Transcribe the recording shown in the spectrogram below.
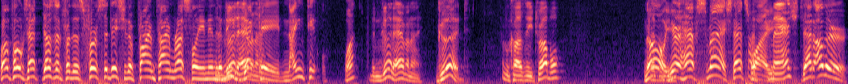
Well, folks, that does it for this first edition of Primetime Wrestling in the Been new good, haven't decade. 19. What? Been good, haven't I? Good. Haven't caused any trouble. No, you're half smashed. That's why. smashed. That other,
